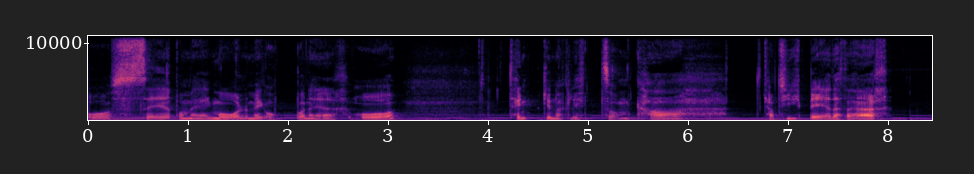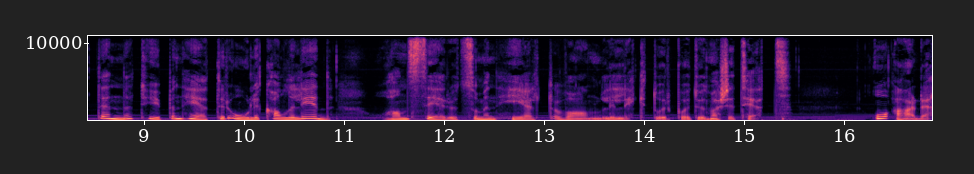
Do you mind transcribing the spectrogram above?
og ser på meg, måler meg opp og ned, og tenker nok litt om hva, hva type er dette her? Denne typen heter Ole Kallelid, Og han ser ut som en helt vanlig lektor på et universitet. Og er det.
